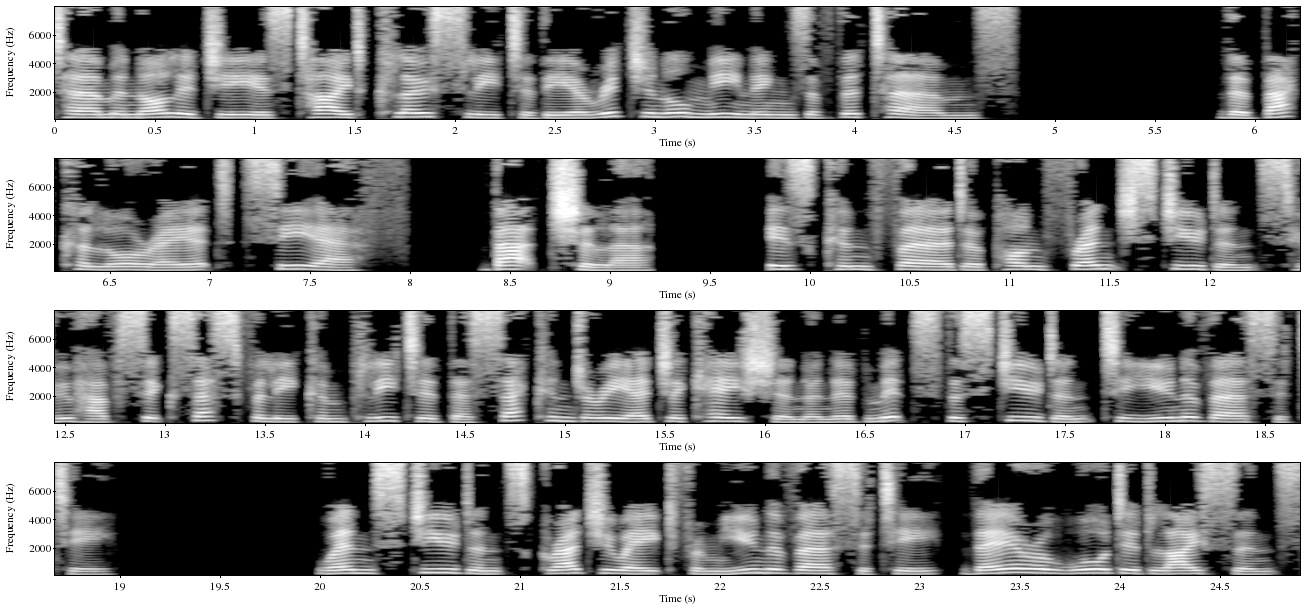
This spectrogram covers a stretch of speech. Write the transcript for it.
terminology is tied closely to the original meanings of the terms. The baccalaureate cf. bachelor is conferred upon French students who have successfully completed their secondary education and admits the student to university. When students graduate from university, they are awarded license,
